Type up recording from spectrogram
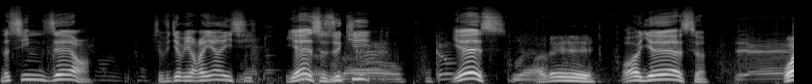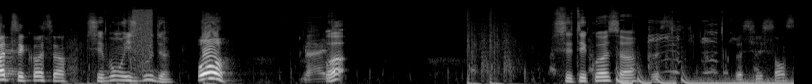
Nothing there. Ça veut dire y a rien ici. Yes, the key. Yes. Allez. Oh yes. Yeah. What, c'est quoi ça? C'est bon, it's good. Oh Nice. Oh. C'était quoi ça? J'assistance.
